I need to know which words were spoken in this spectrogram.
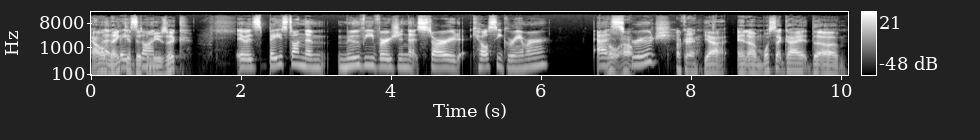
Alan uh, Menken based did the on- music. It was based on the movie version that starred Kelsey Grammer as Oh, wow. Scrooge. Okay. Yeah, and um, what's that guy? The um,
